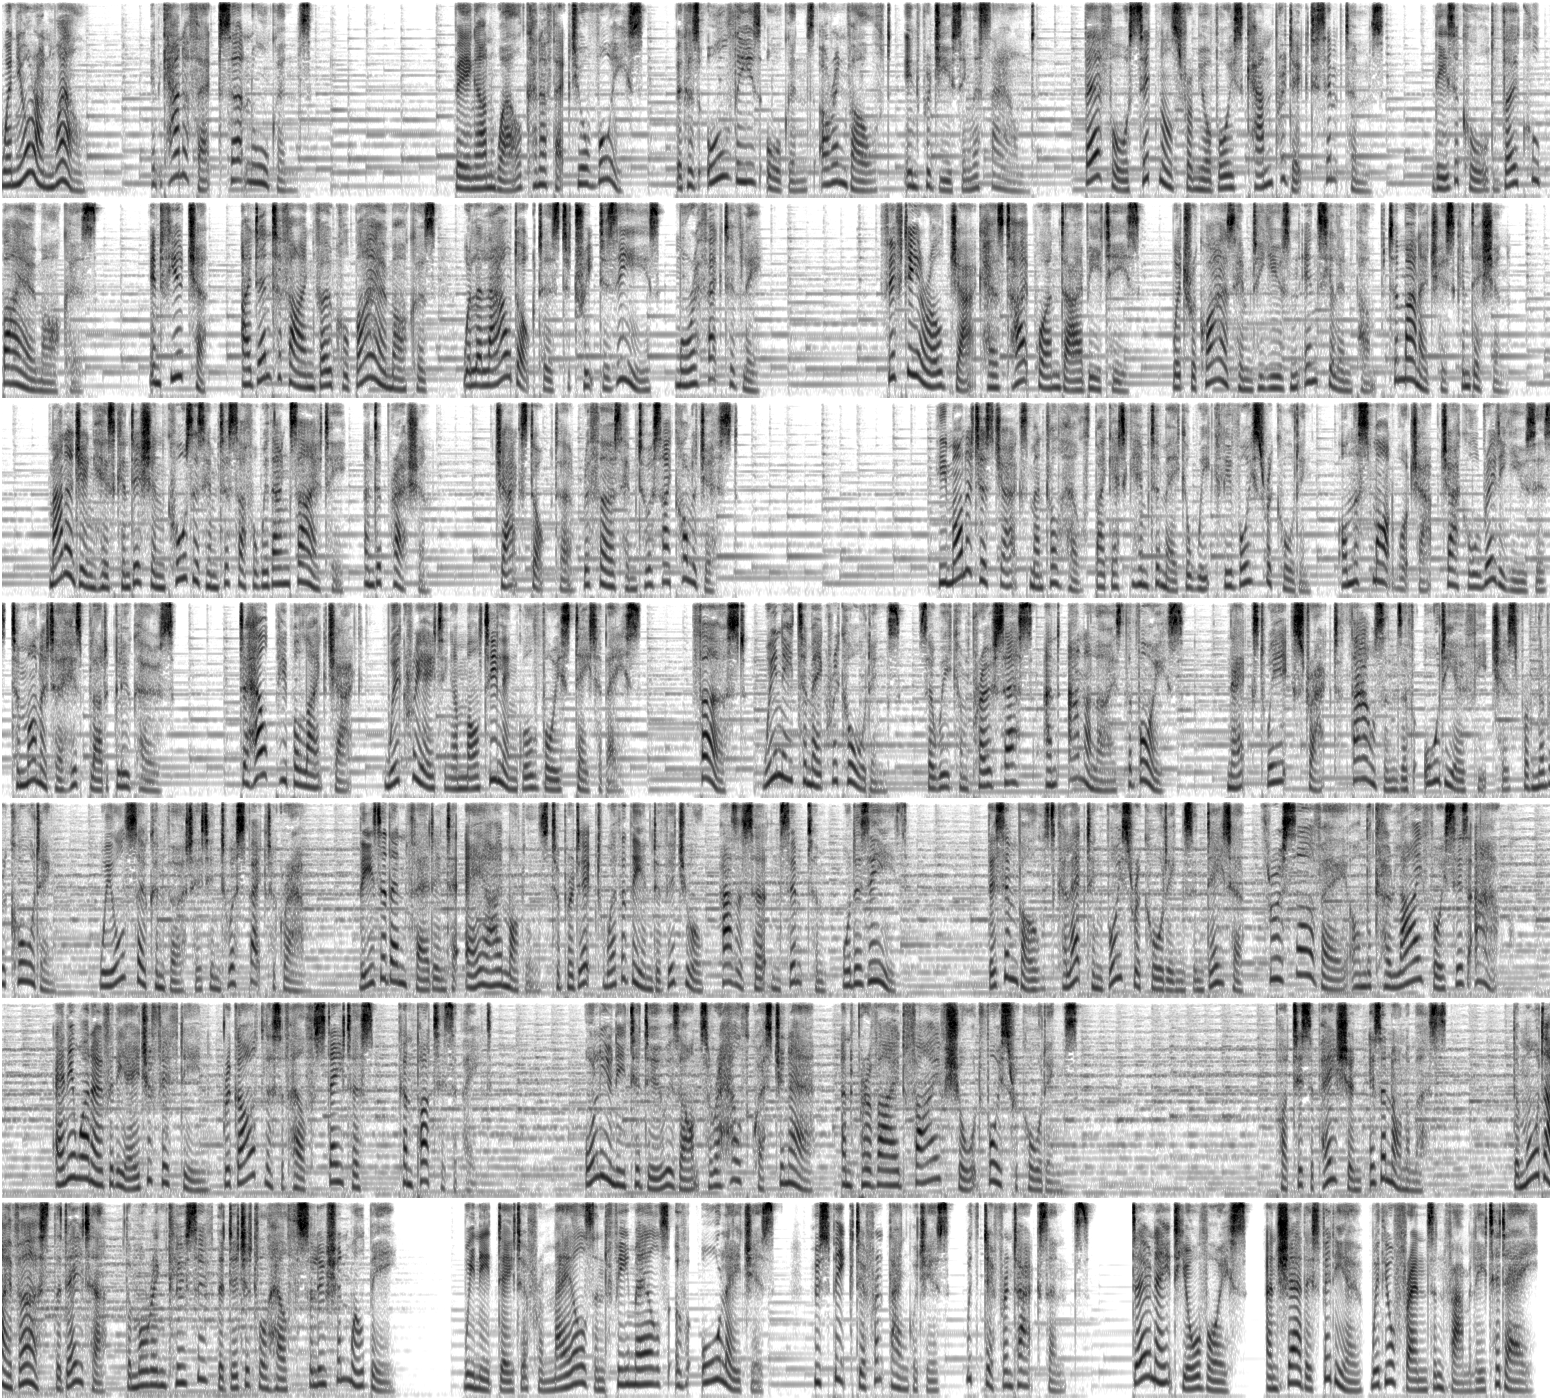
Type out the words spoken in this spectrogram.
When you're unwell, it can affect certain organs. Being unwell can affect your voice because all these organs are involved in producing the sound. Therefore, signals from your voice can predict symptoms. These are called vocal biomarkers. In future, identifying vocal biomarkers will allow doctors to treat disease more effectively. 50-year-old Jack has type 1 diabetes, which requires him to use an insulin pump to manage his condition. Managing his condition causes him to suffer with anxiety and depression. Jack's doctor refers him to a psychologist. He monitors Jack's mental health by getting him to make a weekly voice recording on the smartwatch app Jack already uses to monitor his blood glucose. To help people like Jack, we're creating a multilingual voice database. First, we need to make recordings so we can process and analyse the voice. Next, we extract thousands of audio features from the recording. We also convert it into a spectrogram. These are then fed into AI models to predict whether the individual has a certain symptom or disease. This involves collecting voice recordings and data through a survey on the CoLive Voices app. Anyone over the age of 15, regardless of health status, can participate. All you need to do is answer a health questionnaire and provide five short voice recordings. Participation is anonymous. The more diverse the data, the more inclusive the digital health solution will be. We need data from males and females of all ages who speak different languages with different accents. Donate your voice and share this video with your friends and family today.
